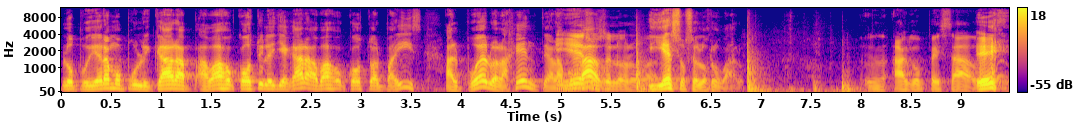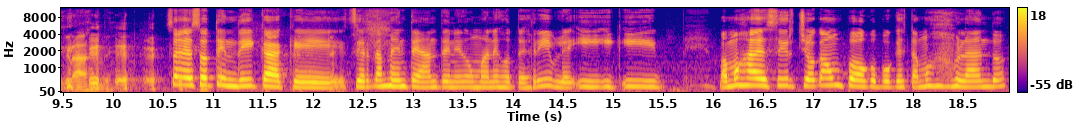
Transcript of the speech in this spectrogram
lo pudiéramos publicar a, bajo costo y le llegara a bajo costo al país, al pueblo, a la gente, al y abogado. Eso se lo robaron. Y eso se lo robaron. Algo pesado, ¿Eh? grande. eso te indica que ciertamente han tenido un manejo terrible y vamos a decir, choca un poco porque estamos hablando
